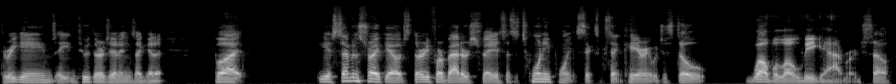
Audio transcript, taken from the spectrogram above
three games, eight and two thirds innings. I get it, but he has seven strikeouts, 34 batters faced. That's a 20.6% K rate, which is still well below league average. So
